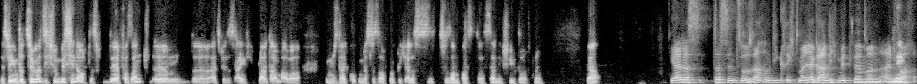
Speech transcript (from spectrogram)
Deswegen verzögert sich so ein bisschen auch das, der Versand, ähm, äh, als wir das eigentlich geplant haben, aber wir müssen halt gucken, dass das auch wirklich alles zusammenpasst, dass da nicht schief läuft. Ne? Ja. Ja, das, das sind so Sachen, die kriegt man ja gar nicht mit, wenn man einfach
